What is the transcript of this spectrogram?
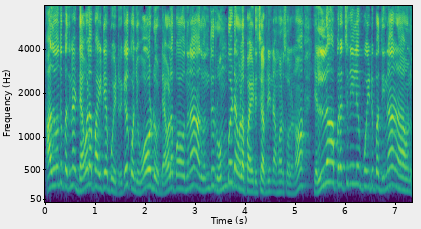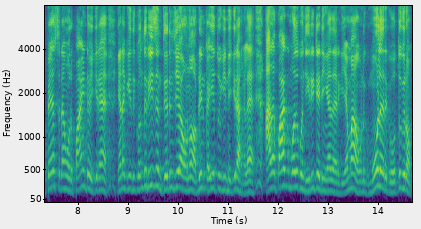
அது வந்து பார்த்தீங்கன்னா டெவலப் ஆகிட்டே போயிட்டு இருக்கு. கொஞ்சம் ஓவர் டெவலப் ஆகுதுன்னா அது வந்து ரொம்ப டெவலப் ஆகிடுச்சு அப்படின்ற மாதிரி சொல்லணும். எல்லா பிரச்சனையிலையும் போயிட்டு பார்த்தீங்கன்னா நான் ஒன்று பேசுகிறேன் ஒரு பாயிண்ட் வைக்கிறேன். எனக்கு இதுக்கு வந்து ரீசன் தெரிஞ்சே ஆகணும் அப்படின்னு கையை தூக்கி நிற்கிறாங்களே அதை பார்க்கும்போது கொஞ்சம் இரிட்டேட்டிங்காக தான் இருக்குது ஏமா உனக்கு மூளை இருக்குது ஒத்துக்கிறோம்.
